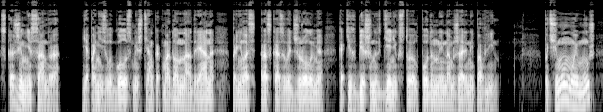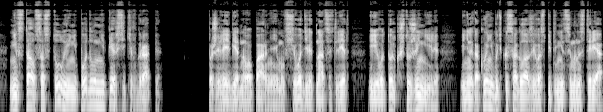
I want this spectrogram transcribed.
«Скажи мне, Сандра», я понизила голос меж тем, как Мадонна Адриана принялась рассказывать Джеролами, каких бешеных денег стоил поданный нам жареный павлин. «Почему мой муж не встал со стула и не подал мне персики в граппе?» «Пожалей бедного парня, ему всего девятнадцать лет, и его только что женили, и не на какой-нибудь косоглазой воспитаннице монастыря,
